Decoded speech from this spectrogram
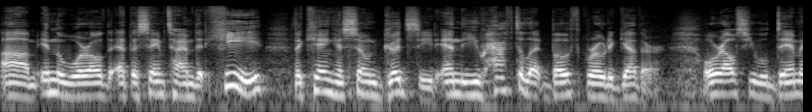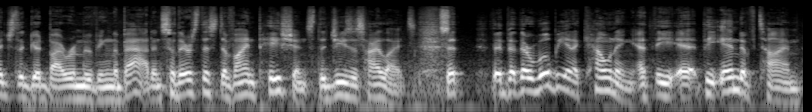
um, in the world at the same time that he, the king, has sown good seed, and you have to let both grow together, or else you will damage the good by removing the bad. And so there's this divine patience that Jesus highlights that that, that there will be an accounting at the at the end of time.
